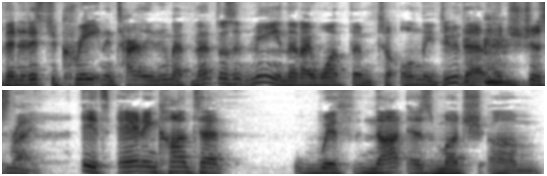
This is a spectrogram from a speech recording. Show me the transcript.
than it is to create an entirely new map. And that doesn't mean that I want them to only do that. It's just Right. it's adding content with not as much um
